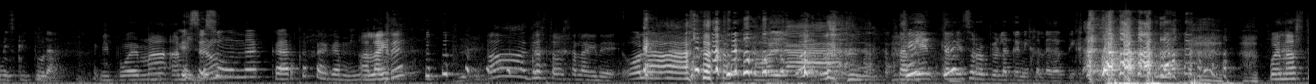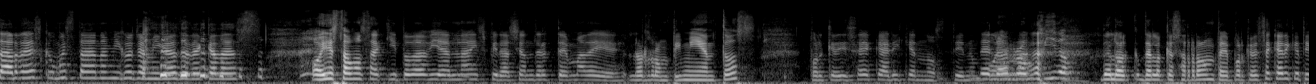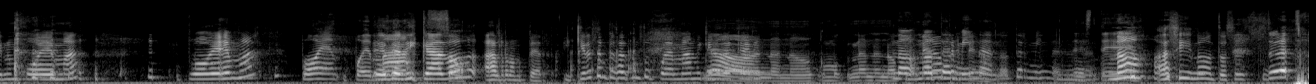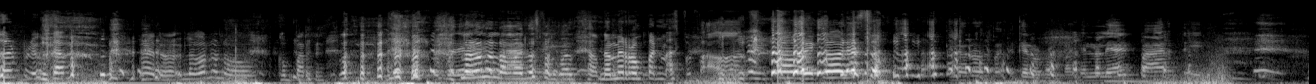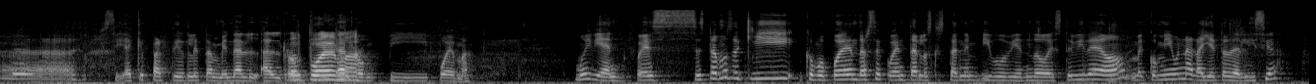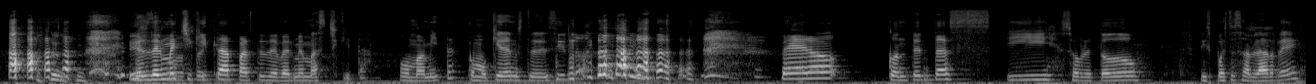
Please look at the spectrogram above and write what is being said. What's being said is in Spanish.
Mi escritura. Mi poema. A mí Esa es una carta pergamino. ¿Al aire? Ah, ya estamos al aire. Hola. Hola. También, también se rompió la canija lagartija. Buenas tardes, ¿cómo están amigos y amigas de décadas? Hoy estamos aquí todavía en la inspiración del tema de los rompimientos, porque dice Cari que nos tiene un De lo poema. rompido. De lo, de lo que se rompe, porque dice Cari que tiene un poema, poema, Poem, es poema. dedicado al romper. ¿Y quieres empezar con tu poema, mi querida No, no, no, como, no, no, no. No, termina, primero. no termina. Este, No, así no, entonces, Dura todo el programa. bueno, luego no lo compartes. Luego no lo mandas por WhatsApp. No me rompan más, por favor. Pobre corazón. Que lo rompa, que lo rompa, que lo lea en parte. Ah, sí, hay que partirle también al, al, rompi, poema. al rompi poema. Muy bien, pues estamos aquí, como pueden darse cuenta los que están en vivo viendo este video, me comí una galleta de Alicia. Desde verme chiquita, aparte de verme más chiquita, o mamita, como quieran ustedes decirlo. Pero contentas y sobre todo dispuestas a hablar de,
